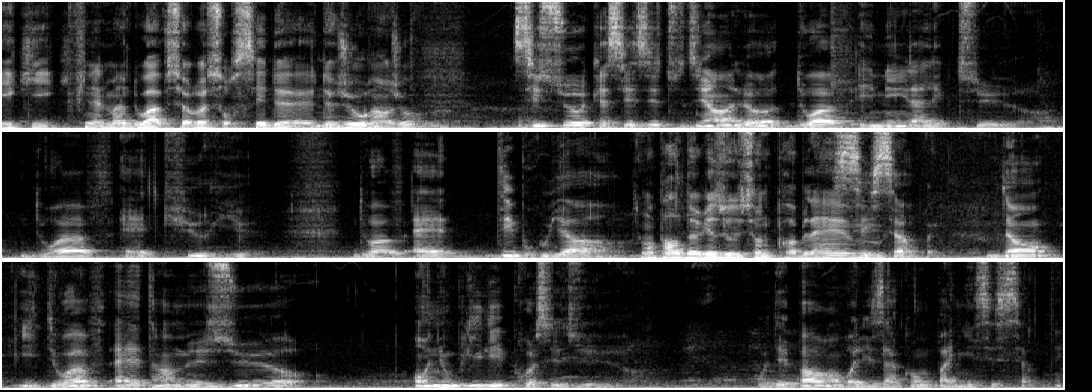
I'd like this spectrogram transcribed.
et, qui finalement doivent se ressourcer de, de jour en jour? C'est sûr que ces étudiants-là doivent aimer la lecture, doivent être curieux, doivent être débrouillards. On parle de résolution de problèmes. C'est ça. Donc, ils doivent être en mesure on oublie les procédures. Au départ, on va les accompagner, c'est certain.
